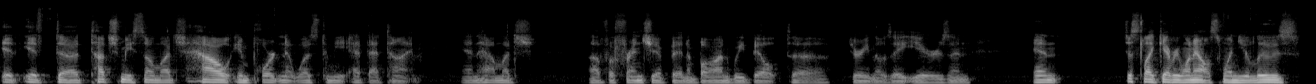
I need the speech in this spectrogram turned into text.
it it uh, touched me so much how important it was to me at that time, and how much of a friendship and a bond we built uh, during those eight years, and and just like everyone else, when you lose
